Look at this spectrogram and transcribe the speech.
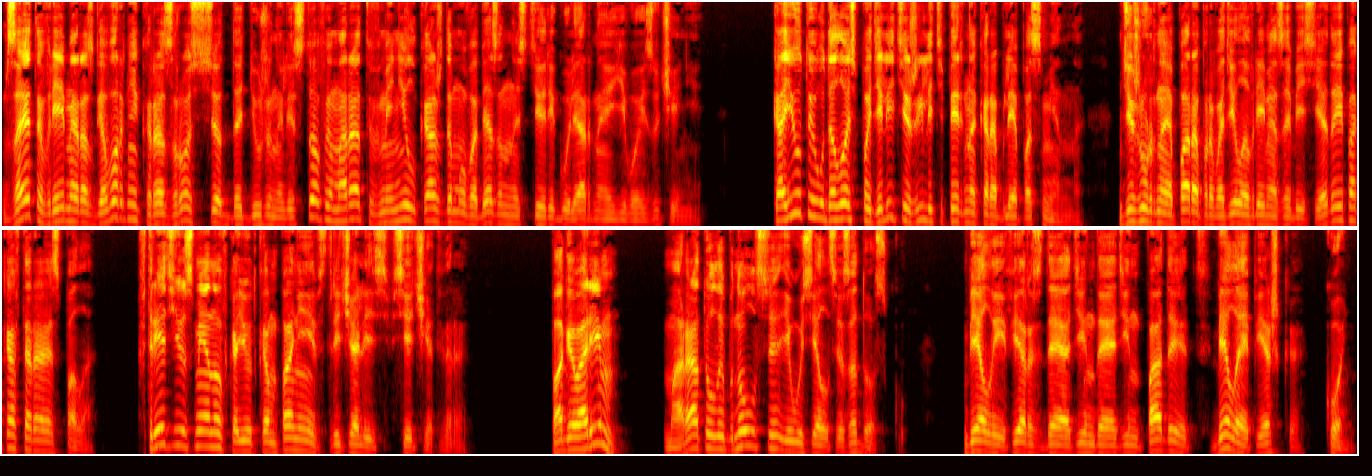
За это время разговорник разросся до дюжины листов, и Марат вменил каждому в обязанности регулярное его изучение. Каюты удалось поделить и жили теперь на корабле посменно. Дежурная пара проводила время за беседой, пока вторая спала. В третью смену в кают-компании встречались все четверо. «Поговорим?» Марат улыбнулся и уселся за доску. Белый ферзь D1, D1 падает, белая пешка, конь.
